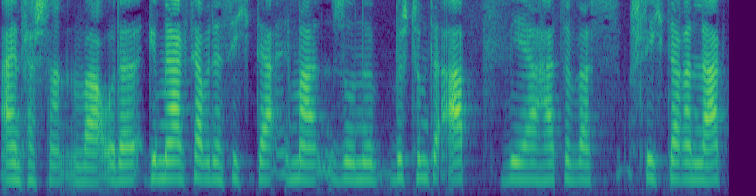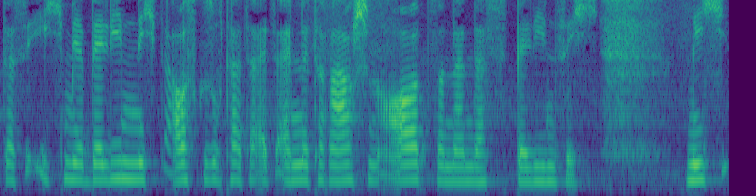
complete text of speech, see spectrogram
einverstanden war oder gemerkt habe, dass ich da immer so eine bestimmte Abwehr hatte, was schlicht daran lag, dass ich mir Berlin nicht ausgesucht hatte als einen literarischen Ort, sondern dass Berlin sich mich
